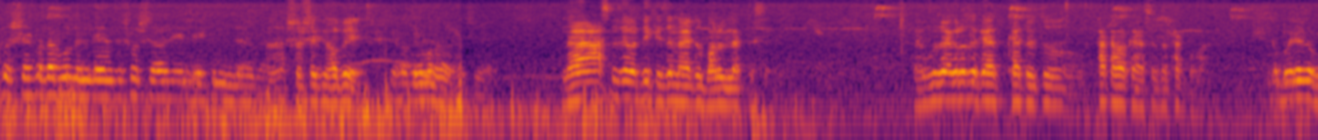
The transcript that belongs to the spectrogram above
সর্ষের কথা বললেন যে সর্ষে আহ, সর্ষে কি হবে? না। আজকে যাবার দেখি যে না একটু ভালোই লাগতেছে। বোঝা গেল যে খেত হয়তো ফাঁকা ফাঁকা আছে তো থাকব না। বইরে যাব।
